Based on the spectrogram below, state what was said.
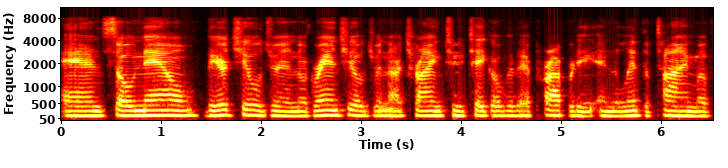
And so now their children or grandchildren are trying to take over their property and the length of time of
